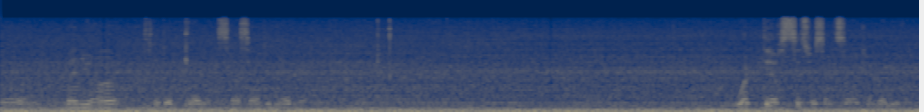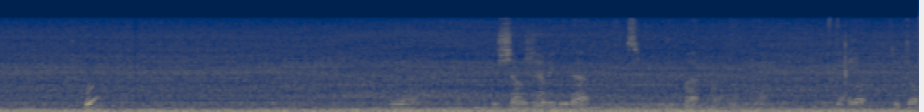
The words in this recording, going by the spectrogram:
Vraiment, euh, Manurin, très bonne cale, c'est assez indéniable. Walter C65, un Manurin. Et, euh, le chargeur il est là, si vous ne voulez pas, il n'y a rien dedans.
